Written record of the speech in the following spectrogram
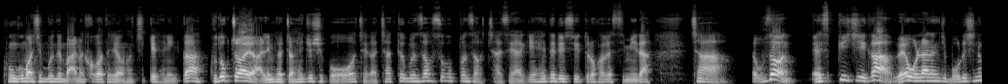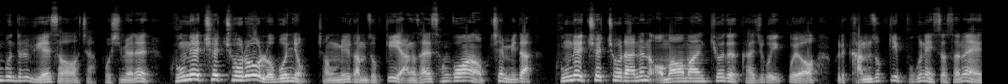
궁금하신 분들 많을 것 같아서 영상 찍게 되니까 구독, 좋아요, 알림 설정 해주시고 제가 차트 분석, 수급 분석 자세하게 해드릴 수 있도록 하겠습니다. 자, 우선 SPG가 왜 올랐는지 모르시는 분들을 위해서 자 보시면은 국내 최초로 로봇용 정밀 감속기 양산에 성공한 업체입니다. 국내 최초라는 어마어마한 키워드 가지고 있고요. 그리고 감속기 부분에 있어서는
